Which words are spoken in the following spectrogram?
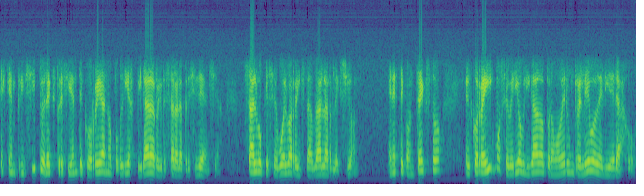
es que en principio el expresidente Correa no podría aspirar a regresar a la presidencia, salvo que se vuelva a reinstaurar la reelección. En este contexto, el correísmo se vería obligado a promover un relevo de liderazgo,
